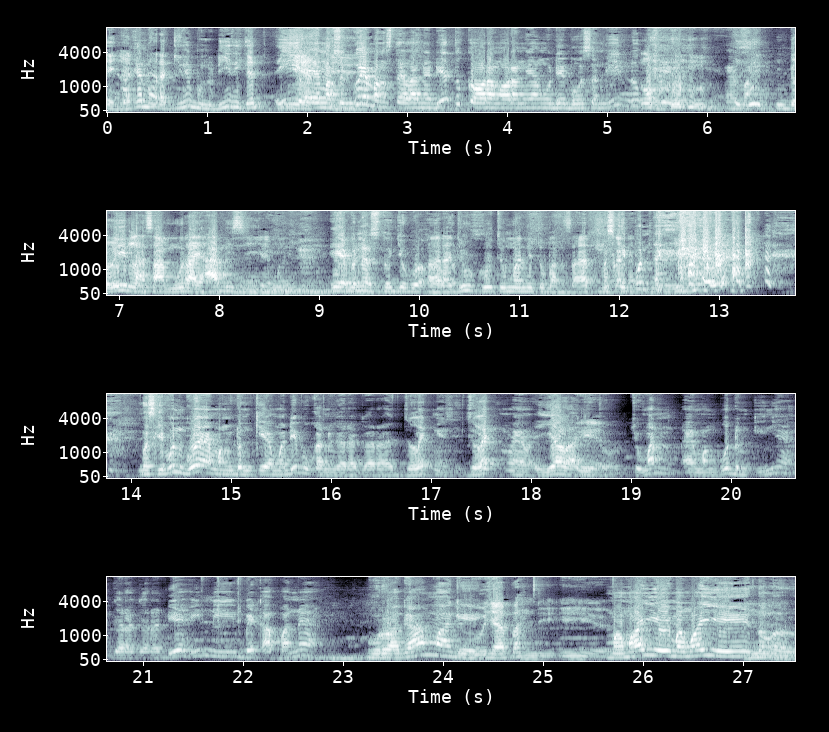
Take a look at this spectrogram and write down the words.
Eh dia kan arah kiri bunuh diri kan? Iya, maksud gue emang setelannya dia tuh ke orang-orang yang udah bosen hidup. Oh. gitu. Emang, Doi lah samurai habis sih emang. iya benar setuju gue. Arah juku cuman itu bangsat. Meskipun meskipun gue emang dengki sama dia bukan gara-gara jeleknya sih. Jelek iyalah Iya. gitu. Cuman emang gue dengkinya gara-gara dia ini backupannya guru agama gitu. Ibu siapa? Iya. Mamaye, Mamaye, tau gak lu?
